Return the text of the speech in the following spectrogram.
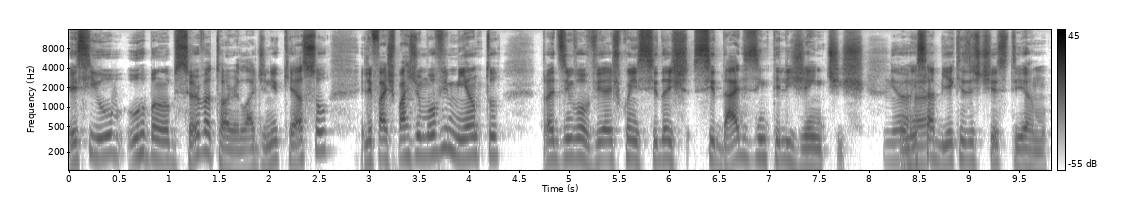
Esse U Urban Observatory lá de Newcastle, ele faz parte de um movimento para desenvolver as conhecidas cidades inteligentes. Uhum. Eu nem sabia que existia esse termo.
